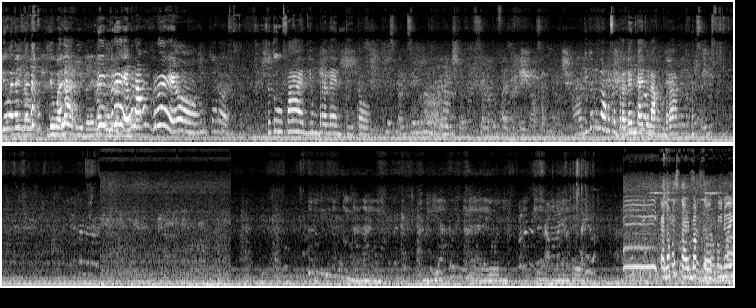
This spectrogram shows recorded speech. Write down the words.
Di wala wala. Di wala, libre na. Libre. Wala akong bre. Oh, charot. So, 2.5 yung bra length dito. Yes, ma'am. So, yung mga range siya sa 2,500 to 3,000. Oh, dito na lang ako sa bra length kahit wala akong bra. Kala ko Starbucks to. Pinoy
